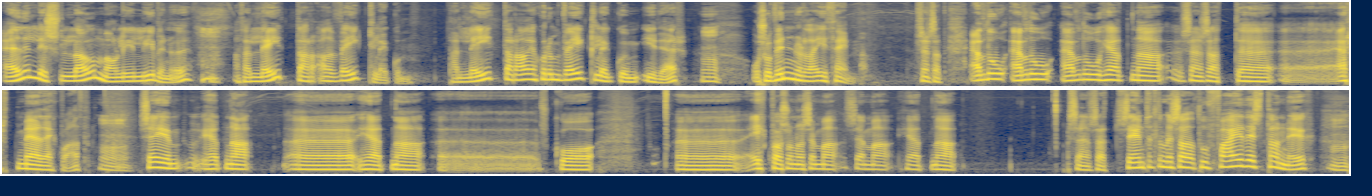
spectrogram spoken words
eðlis lögmáli í lífinu að það leitar að veikleikum það leitar að einhverjum veikleikum í þér Mm. og svo vinnur það í þeim sem sagt, ef þú, ef þú, ef þú hérna, sem sagt uh, ert með eitthvað Mm. segjum hérna uh, hérna uh, sko uh, eitthvað svona sem að, sem að hérna sem sagt, segjum til dæmis að þú fæðist þannig Mm.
